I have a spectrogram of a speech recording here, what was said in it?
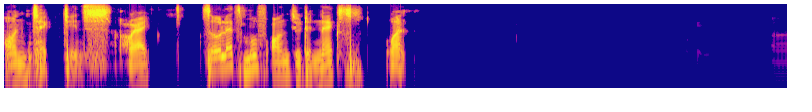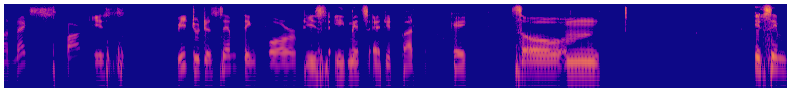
on check chains all right so let's move on to the next one we do the same thing for this image edit button okay? So um, it's in,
